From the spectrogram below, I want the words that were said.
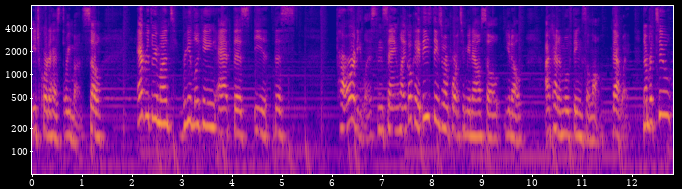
Each quarter has three months. So every three months, re-looking at this this priority list and saying like, okay, these things are important to me now. So, you know, I kind of move things along that way. Number two,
